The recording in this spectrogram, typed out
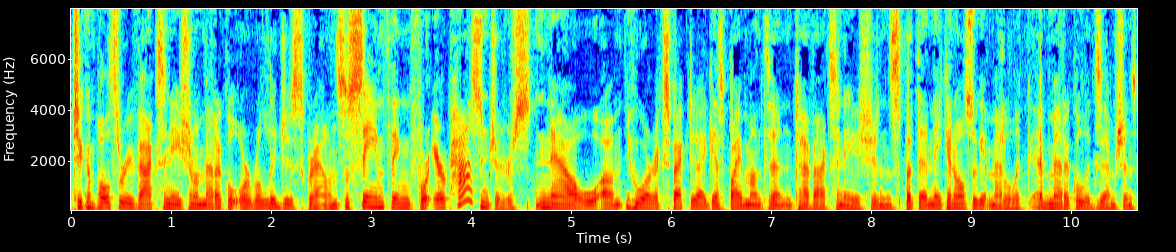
to compulsory vaccination on medical or religious grounds. So same thing for air passengers now, um, who are expected, I guess, by month end to have vaccinations, but then they can also get medical, medical exemptions.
